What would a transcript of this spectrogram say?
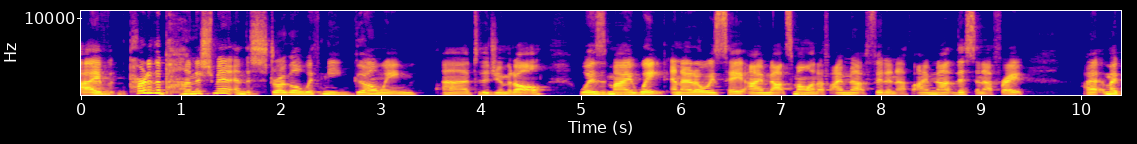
I've part of the punishment and the struggle with me going uh, to the gym at all was my weight, and I'd always say I'm not small enough, I'm not fit enough, I'm not this enough, right? I, my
